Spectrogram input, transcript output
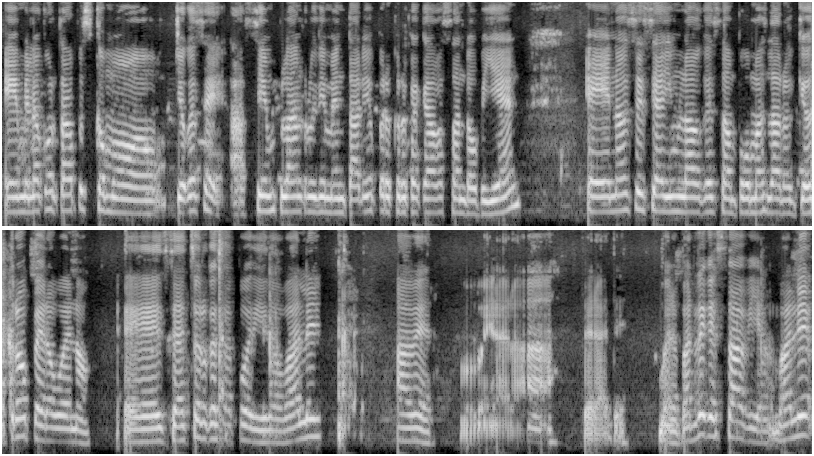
Eh, me lo he cortado pues como, yo qué sé, así en plan rudimentario, pero creo que queda bastante bien. Eh, no sé si hay un lado que está un poco más largo que otro, pero bueno, eh, se ha hecho lo que se ha podido, ¿vale? A ver, ah, espérate. Bueno, parece que está bien, ¿vale?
